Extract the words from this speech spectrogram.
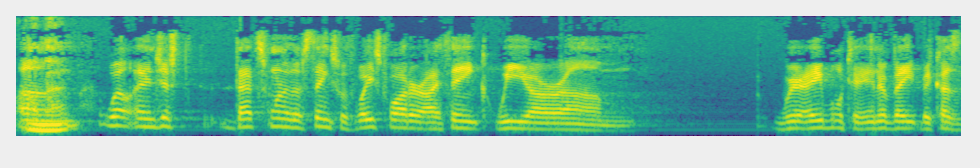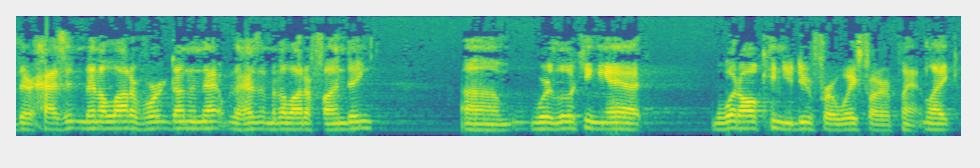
on um, that. Well, and just that's one of those things with wastewater. I think we are. Um, we're able to innovate because there hasn't been a lot of work done in that. There hasn't been a lot of funding. Um, we're looking at what all can you do for a wastewater plant? Like,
